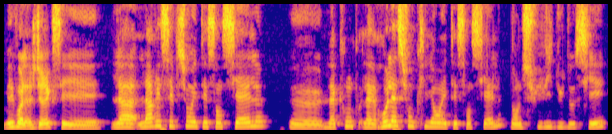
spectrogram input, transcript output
mais voilà, je dirais que c'est la, la réception est essentielle, euh, la, la, relation client est essentielle dans le suivi du dossier,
